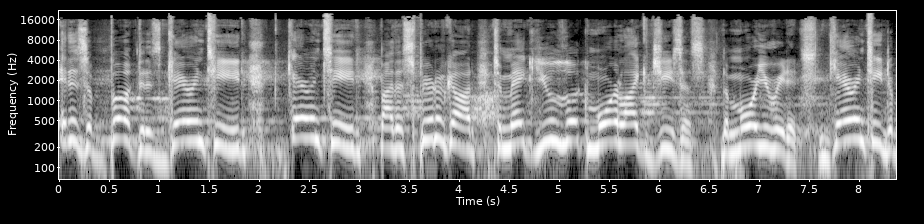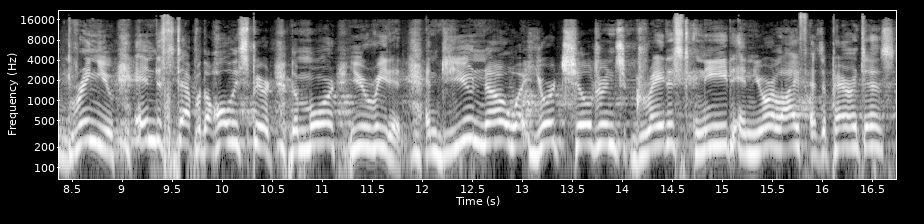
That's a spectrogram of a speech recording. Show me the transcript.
It is a book that is guaranteed, guaranteed by the Spirit of God to make you look more like Jesus the more you read it. Guaranteed to bring you into step with the Holy Spirit the more you read it. And do you know what your children's greatest need in your life as a parent is?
